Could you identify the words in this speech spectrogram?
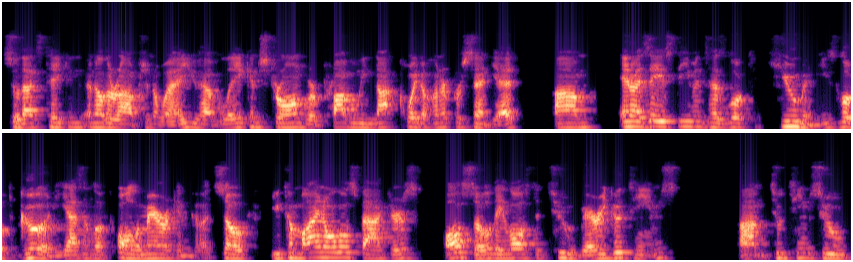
So that's taking another option away. You have Lake and Strong, who are probably not quite 100% yet. Um, and Isaiah Stevens has looked human. He's looked good. He hasn't looked all American good. So you combine all those factors. Also, they lost to two very good teams, um, two teams who,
